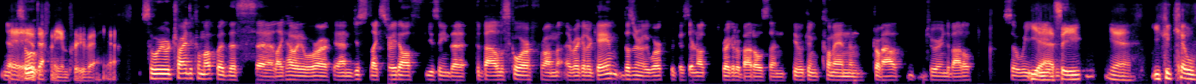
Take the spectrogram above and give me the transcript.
yeah it, so, it'll definitely improve it. Yeah so we were trying to come up with this uh, like how it would work and just like straight off using the the battle score from a regular game doesn't really work because they're not regular battles and people can come in and drop out during the battle so we yeah so you yeah you could kill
